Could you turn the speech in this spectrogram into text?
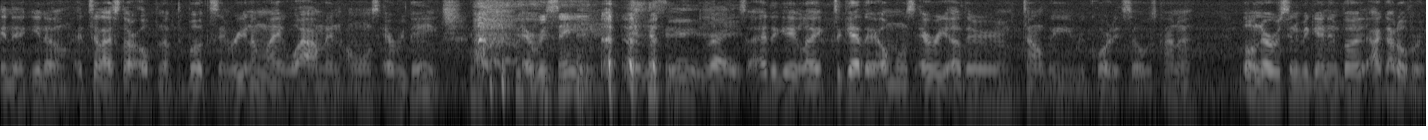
and then you know until I start opening up the books and reading, I'm like, wow, I'm in almost every page, every scene. Every scene, right. So I had to get like together almost every other time we recorded. So it was kind of a little nervous in the beginning, but I got over it.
